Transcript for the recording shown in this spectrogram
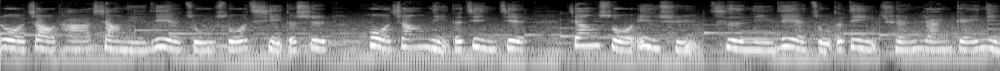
若照他向你列祖所起的事扩张你的境界，将所应许赐你列祖的地全然给你，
